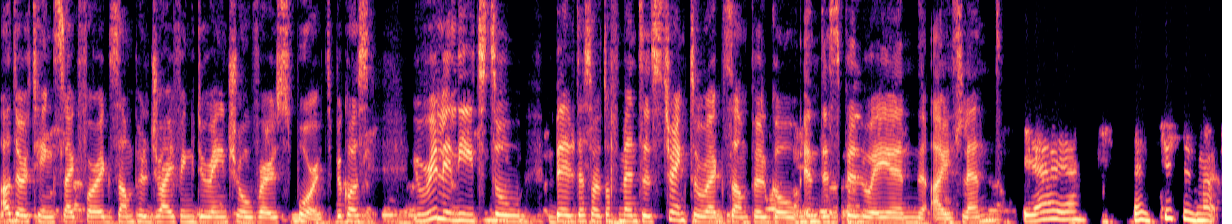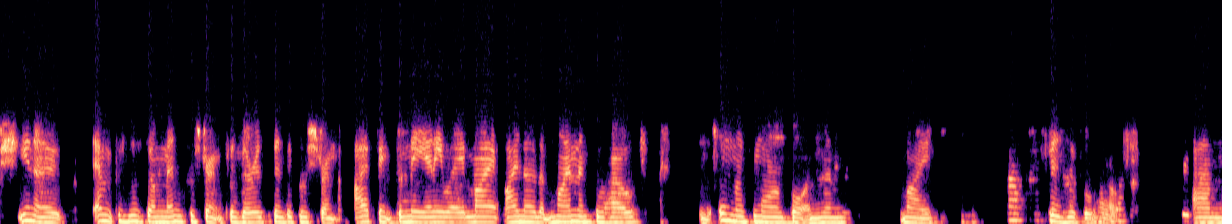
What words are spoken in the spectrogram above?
other things, like, for example, driving the Range Rover Sport? Because you really need to build a sort of mental strength to, for example, go in the spillway in Iceland. Yeah, yeah. There's just as much, you know, emphasis on mental strength as there is physical strength. I think for me anyway, my I know that my mental health is almost more important than my physical health. Um,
